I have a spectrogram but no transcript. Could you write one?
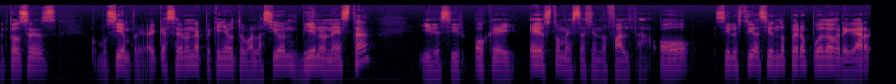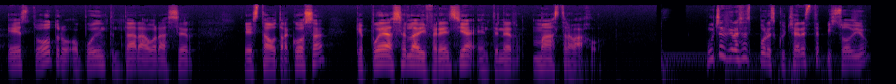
Entonces, como siempre, hay que hacer una pequeña autoevaluación bien honesta y decir, ok, esto me está haciendo falta, o si lo estoy haciendo, pero puedo agregar esto otro, o puedo intentar ahora hacer esta otra cosa que puede hacer la diferencia en tener más trabajo. Muchas gracias por escuchar este episodio.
